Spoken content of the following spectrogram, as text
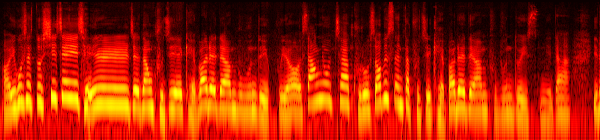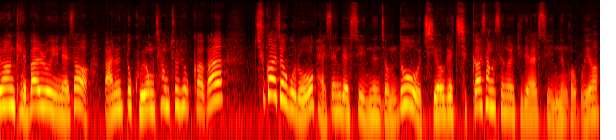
어, 이곳에 또 CJ 제일제당 부지의 개발에 대한 부분도 있고요. 쌍용차 구로 서비스센터 부지 개발에 대한 부분도 있습니다. 이러한 개발로 인해서 많은 또 고용 창출 효과가 추가적으로 발생될 수 있는 점도 지역의 집가 상승을 기대할 수 있는 거고요.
